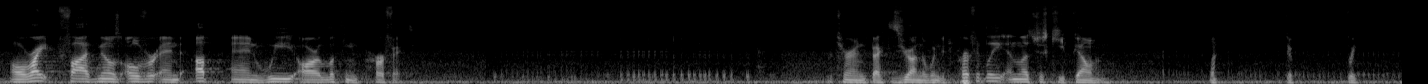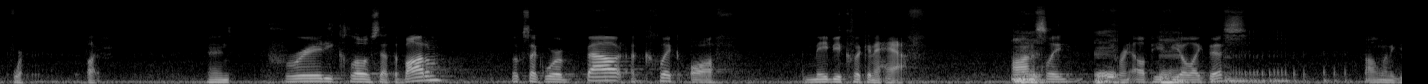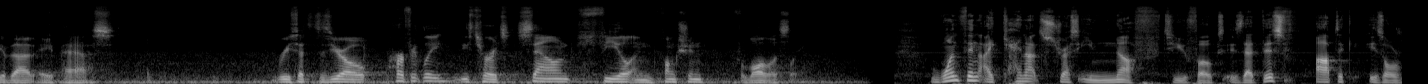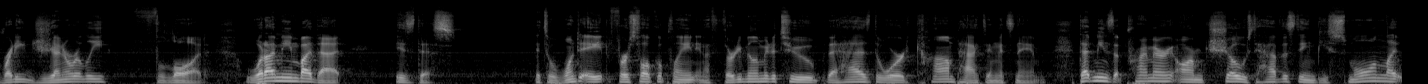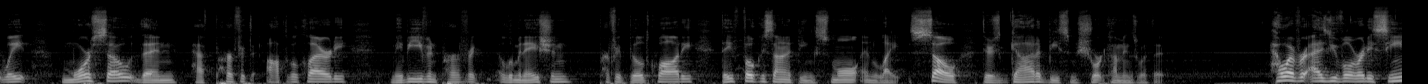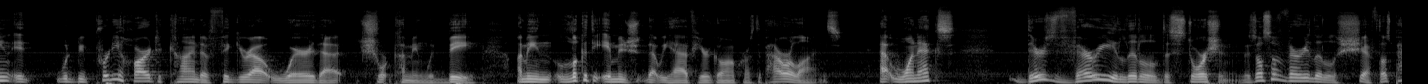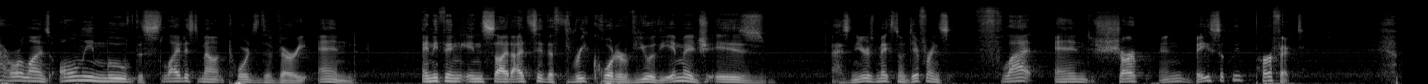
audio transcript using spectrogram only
All right, five mils over and up, and we are looking perfect. Returns back to zero on the windage perfectly, and let's just keep going. One, two, three, four, five. And pretty close at the bottom. Looks like we're about a click off, maybe a click and a half. Honestly, for an LPVO like this, I'm going to give that a pass. Resets to zero perfectly. These turrets sound, feel, and function flawlessly. One thing I cannot stress enough to you folks is that this optic is already generally flawed. What I mean by that is this. It's a 1 to 8 first focal plane in a 30 millimeter tube that has the word compact in its name. That means that Primary Arm chose to have this thing be small and lightweight, more so than have perfect optical clarity, maybe even perfect illumination, perfect build quality. They focused on it being small and light, so there's gotta be some shortcomings with it. However, as you've already seen, it would be pretty hard to kind of figure out where that shortcoming would be. I mean, look at the image that we have here going across the power lines. At 1x, there's very little distortion. There's also very little shift. Those power lines only move the slightest amount towards the very end. Anything inside, I'd say the three quarter view of the image is, as near as makes no difference, flat and sharp and basically perfect.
